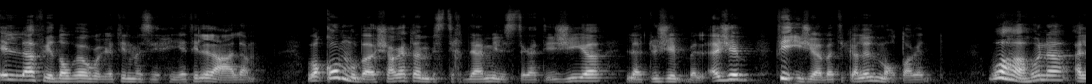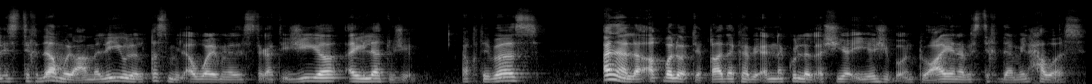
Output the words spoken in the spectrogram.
إلا في ضوء الرؤية المسيحية للعالم. وقم مباشرة باستخدام الاستراتيجية لا تجب بل أجب في إجابتك للمعترض. وها هنا الاستخدام العملي للقسم الأول من الاستراتيجية أي لا تجب اقتباس أنا لا أقبل اعتقادك بأن كل الأشياء يجب أن تعاين باستخدام الحواس.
